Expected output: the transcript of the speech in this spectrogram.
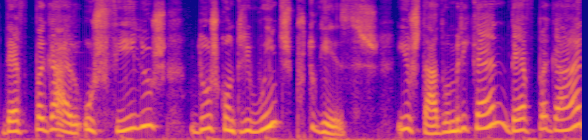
Deve pagar os filhos dos contribuintes portugueses. E o Estado americano deve pagar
